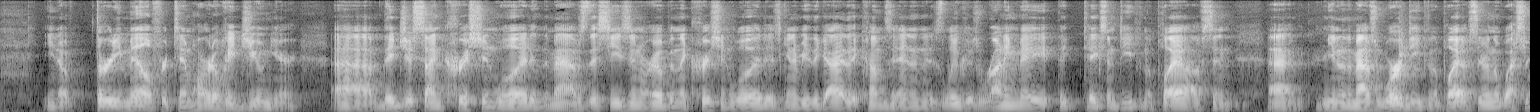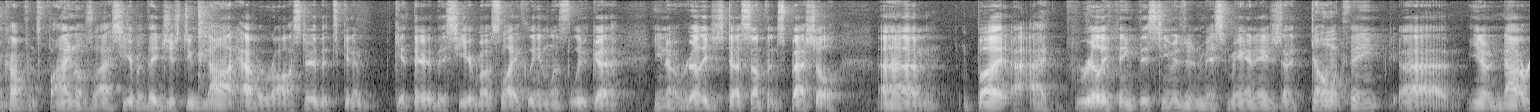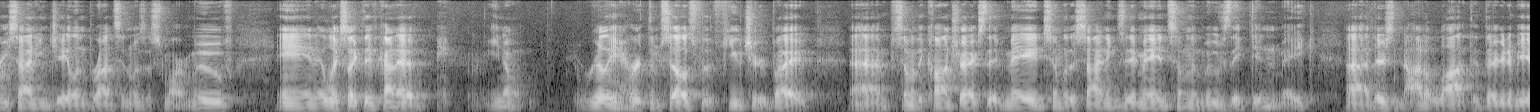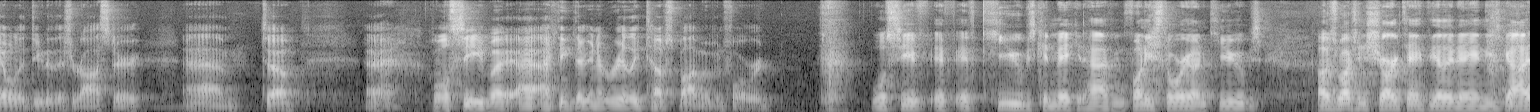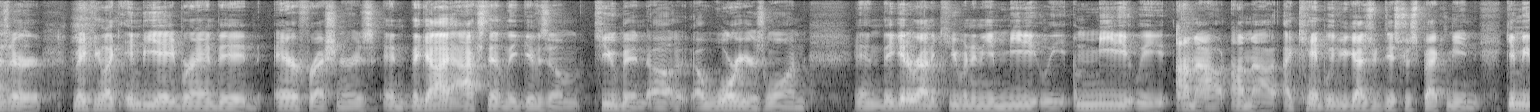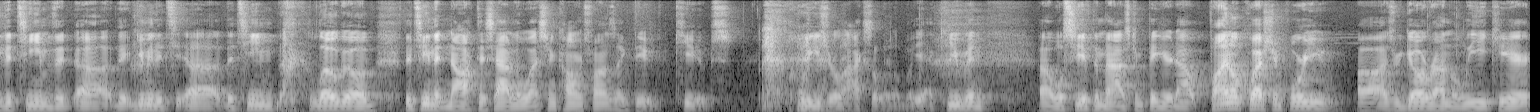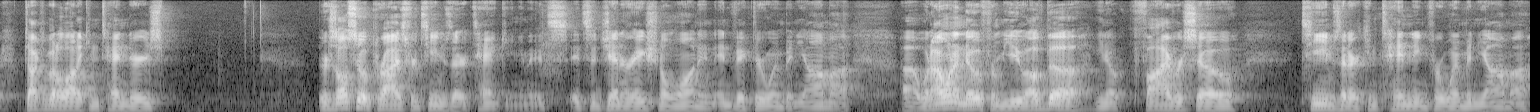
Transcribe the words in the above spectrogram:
you know, 30 mil for Tim Hardaway Jr. Um, they just signed Christian Wood in the Mavs this season. We're hoping that Christian Wood is going to be the guy that comes in and is Luka's running mate that takes him deep in the playoffs. And, um, you know, the Mavs were deep in the playoffs. They were in the Western Conference Finals last year, but they just do not have a roster that's going to get there this year, most likely, unless Luca, you know, really just does something special. Um, but I really think this team has been mismanaged. I don't think, uh, you know, not re signing Jalen Brunson was a smart move. And it looks like they've kind of, you know, really hurt themselves for the future by um, some of the contracts they've made, some of the signings they've made, some of the moves they didn't make. Uh, there's not a lot that they're going to be able to do to this roster. Um, so uh, we'll see, but I, I think they're in a really tough spot moving forward. We'll see if, if, if Cubes can make it happen. Funny story on Cubes. I was watching Shark Tank the other day, and these guys are making like NBA branded air fresheners, and the guy accidentally gives them Cuban uh, a Warriors one, and they get around to Cuban, and he immediately, immediately, I'm out, I'm out. I can't believe you guys would disrespect me and give me the team that, uh, the, give me the t- uh, the team logo of the team that knocked us out of the Western Conference Finals. Like, dude, Cubes please relax a little. But yeah, Cuban. Uh, we'll see if the Mavs can figure it out. Final question for you uh, as we go around the league here. We talked about a lot of contenders. There's also a prize for teams that are tanking, and it's it's a generational one in, in Victor Wembanyama. Uh, what I want to know from you of the you know five or so teams that are contending for Wembanyama,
